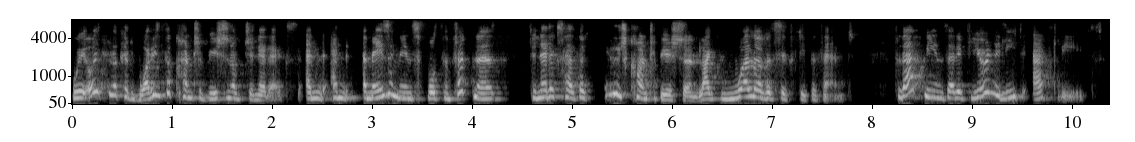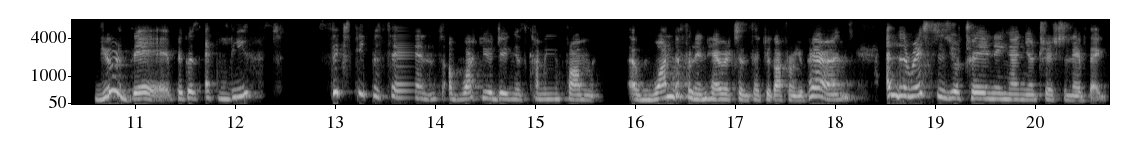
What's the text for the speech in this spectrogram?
we always look at what is the contribution of genetics, and and amazingly in sports and fitness, genetics has a huge contribution, like well over sixty percent. So that means that if you're an elite athlete, you're there because at least 60% of what you're doing is coming from a wonderful inheritance that you got from your parents, and the rest is your training and your nutrition and everything.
